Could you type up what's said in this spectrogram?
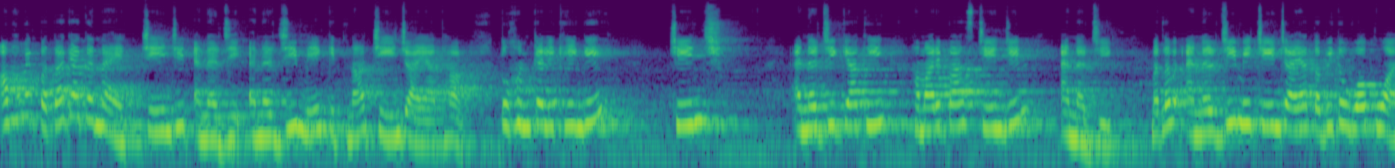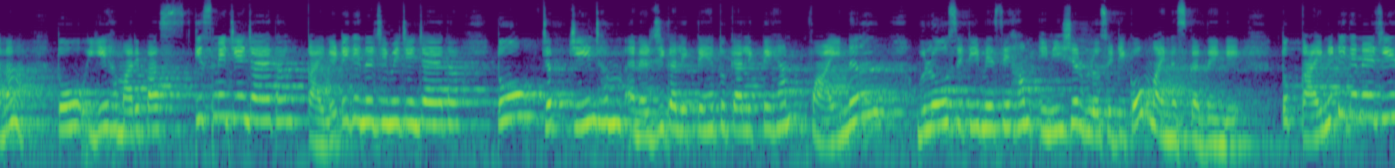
अब हमें पता क्या करना है चेंज इन एनर्जी एनर्जी में कितना चेंज आया था। तो हम क्या लिखेंगे चेंज एनर्जी क्या थी? हमारे पास चेंज इन एनर्जी मतलब एनर्जी में चेंज आया, तभी तो वर्क हुआ ना? तो ये हमारे पास किसमें चेंज आया था? काइनेटिक एनर्जी में चेंज आया था। तो जब चेंज हम एनर्जी का लिखते हैं तो क्या लिखते हैं हम? फाइनल वेलोसिटी में से हम इनिशियल वेलोसिटी को माइनस कर देंगे। तो काइनेटिक एनर्जी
